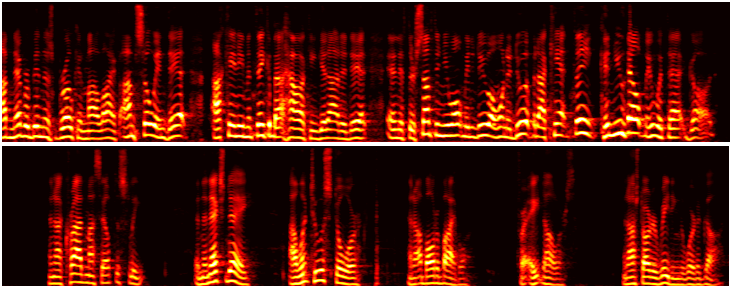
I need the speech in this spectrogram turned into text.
I've never been this broke in my life. I'm so in debt, I can't even think about how I can get out of debt. And if there's something you want me to do, I want to do it, but I can't think. Can you help me with that, God? And I cried myself to sleep. And the next day, I went to a store and I bought a Bible for $8. And I started reading the Word of God.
